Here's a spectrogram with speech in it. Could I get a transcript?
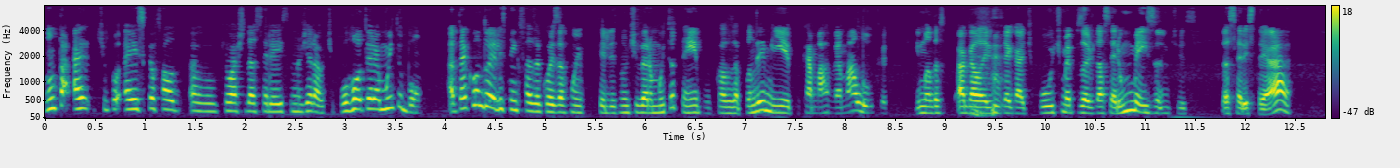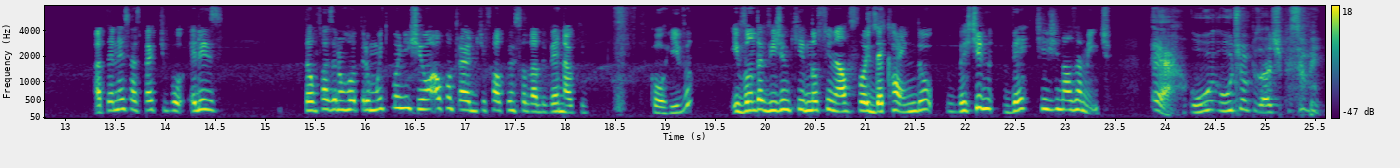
Não tá, é, tipo, é isso que eu falo, é o que eu acho da série é isso no geral. Tipo, o roteiro é muito bom. Até quando eles têm que fazer coisa ruim porque eles não tiveram muito tempo por causa da pandemia, porque a Marvel é maluca e manda a galera entregar, tipo, o último episódio da série um mês antes da série estrear. Até nesse aspecto, tipo, eles estão fazendo um roteiro muito bonitinho, ao contrário de Falcão e Soldado Invernal, que ficou horrível. E WandaVision, que no final foi decaindo verti- vertiginosamente. É, o, o último episódio, especialmente.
